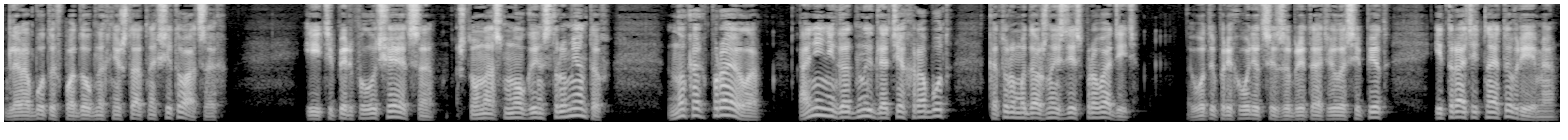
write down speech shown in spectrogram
для работы в подобных нештатных ситуациях. И теперь получается, что у нас много инструментов, но, как правило, они не годны для тех работ, которые мы должны здесь проводить. Вот и приходится изобретать велосипед и тратить на это время.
